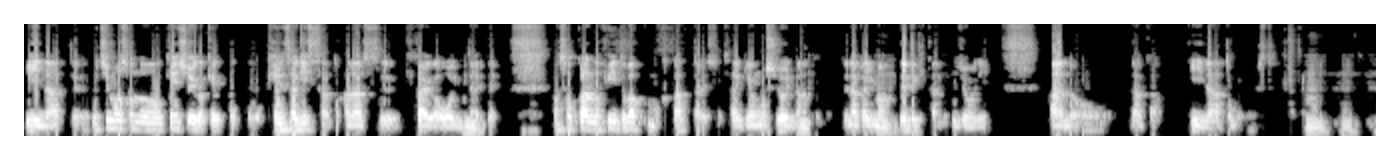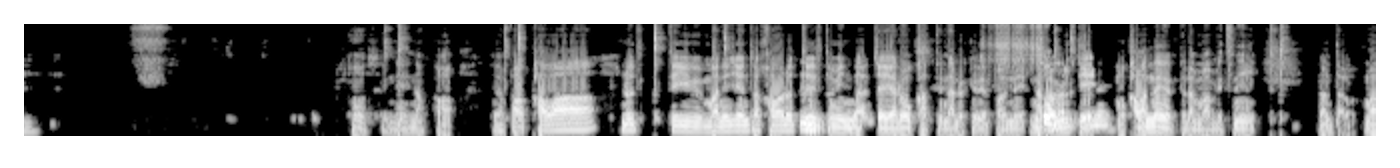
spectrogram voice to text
いいなって。うちもその研修医が結構こう、検査技師さんと話す機会が多いみたいで、まあ、そこからのフィードバックもかかったりして、最近面白いなと思って、なんか今出てきたんで非常に、あの、なんかいいなと思いました。うん、うん、うん。そうですね。なんか、やっぱ変わるっていう、マネジメントが変わるっていうとみんな、じゃあやろうかってなるけど、やっぱね、なんか見て、もう変わんないんだったら、まあ別に、なんだろう、ま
